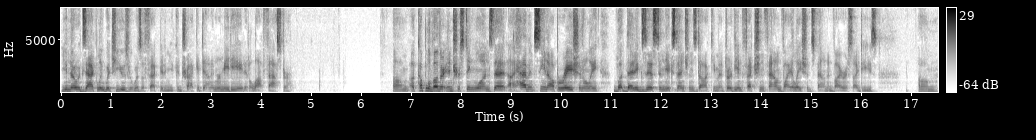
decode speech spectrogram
you know exactly which user was affected and you can track it down and remediate it a lot faster. Um, a couple of other interesting ones that I haven't seen operationally, but that exist in the extensions document are the infection found, violations found, and virus IDs. Um,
